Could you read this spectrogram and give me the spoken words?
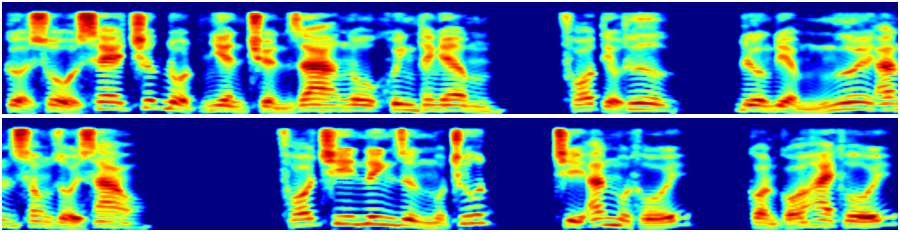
cửa sổ xe trước đột nhiên chuyển ra ngô khuynh thanh âm, Phó Tiểu Thư, đường điểm ngươi ăn xong rồi sao? Phó Chi Ninh dừng một chút, chỉ ăn một khối, còn có hai khối.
